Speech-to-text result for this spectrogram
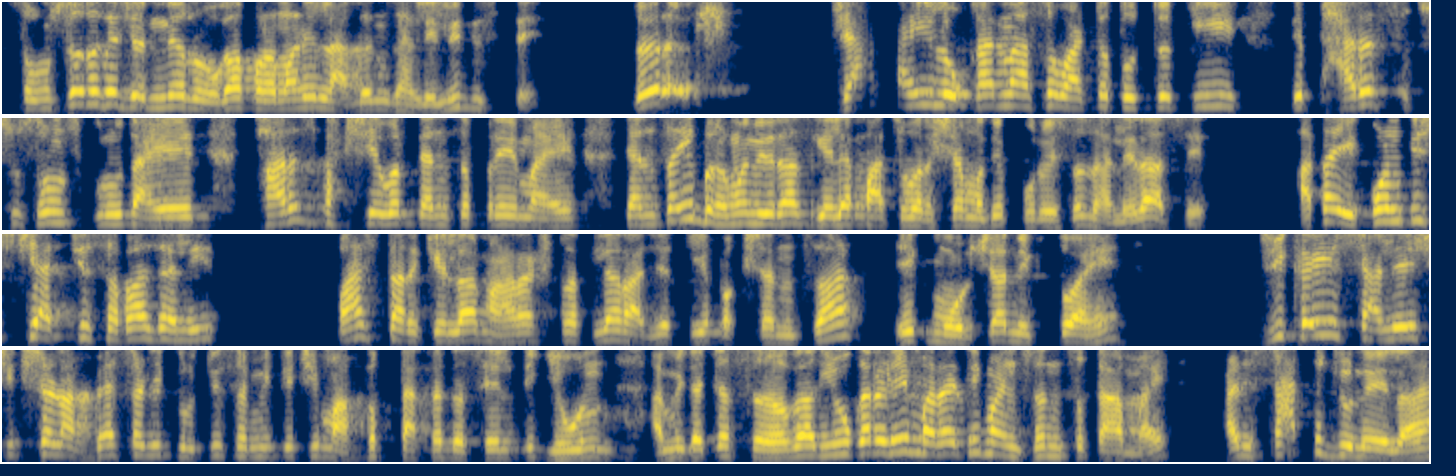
संसर्गजन्य रोगाप्रमाणे लागण झालेली दिसते. तर ज्या काही लोकांना असं वाटत होतं की ते फारच सुसंस्कृत आहेत फारच भाषेवर त्यांचं प्रेम आहे त्यांचाही भ्रमनिरास गेल्या पाच वर्षामध्ये पुरेसा झालेला असेल. आता एकोणतीसची आजची सभा झाली. पाच तारखेला महाराष्ट्रातल्या राजकीय पक्षांचा एक मोर्चा निघतो आहे. जी काही शालेय शिक्षण अभ्यास आणि कृती समितीची माफक ताकद असेल ती घेऊन आम्ही त्याच्यात सहभाग घेऊ कारण हे मराठी माणसांचं काम आहे. आणि सात जुलैला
